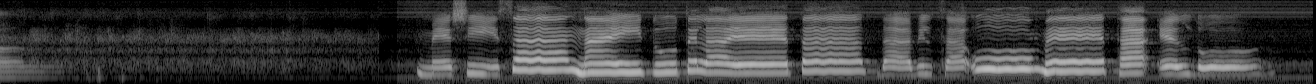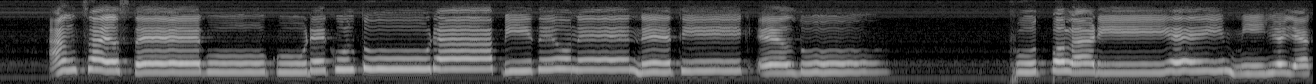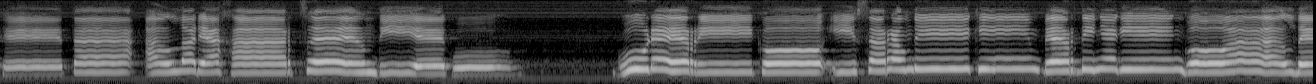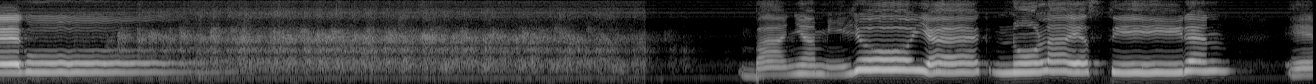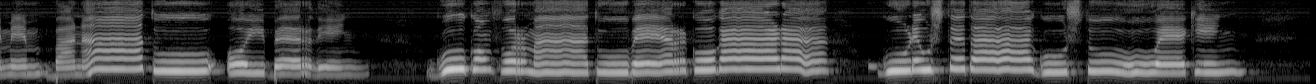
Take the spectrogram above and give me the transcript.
Mesi izan nahi dutela eta dabiltza ume eta eldu. Antza ez dugu gure kultura bide honenetik eldu. Futbolariei milioiak eta aldarea jartzen diegu. Gure herriko izarra hundikin berdin egingo aldegu. Baina milioiak nola ez diren, hemen banatu oi berdin. Gu konformatu beharko gara, gure usteta gustuekin.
